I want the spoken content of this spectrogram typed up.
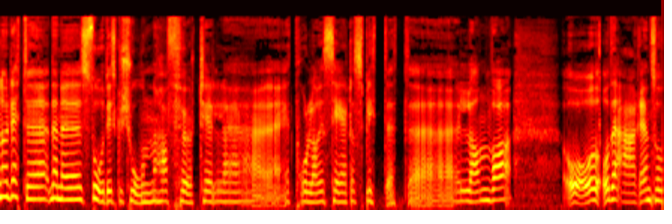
når dette, denne store diskusjonen har ført til eh, et polarisert og splittet eh, land, hva og, og, det er en så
